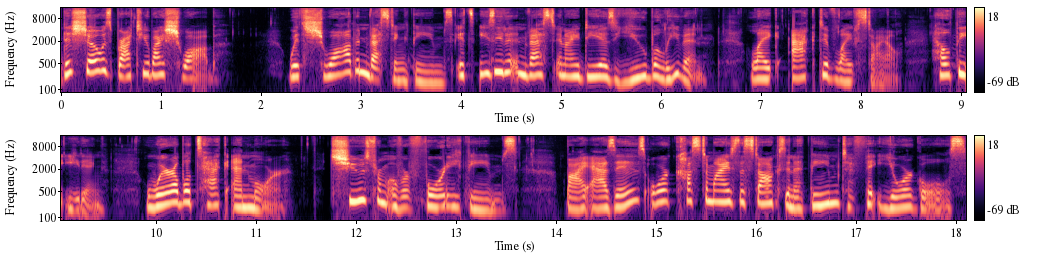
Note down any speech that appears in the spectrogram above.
This show is brought to you by Schwab. With Schwab investing themes, it's easy to invest in ideas you believe in like active lifestyle, healthy eating, wearable tech, and more. Choose from over 40 themes. Buy as is or customize the stocks in a theme to fit your goals.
